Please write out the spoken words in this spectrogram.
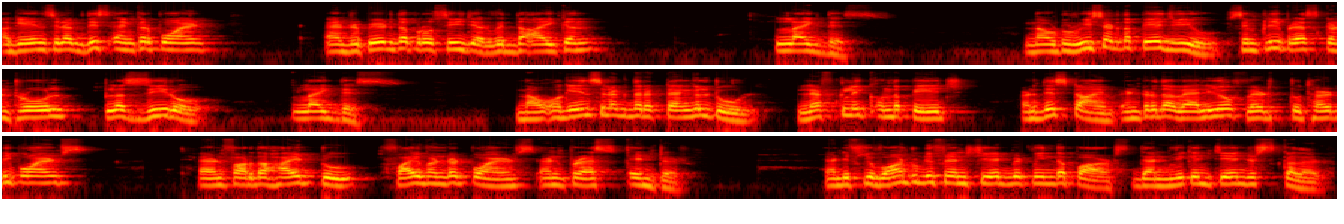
Again select this anchor point and repeat the procedure with the icon like this. Now to reset the page view, simply press Ctrl plus 0 like this. Now again select the rectangle tool, left click on the page and this time enter the value of width to 30 points and for the height to 500 points and press enter. And if you want to differentiate between the parts then we can change its color.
